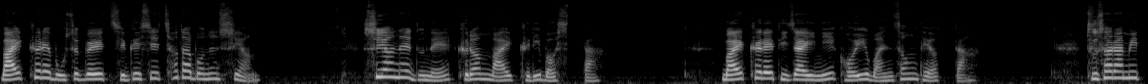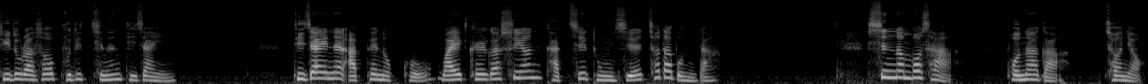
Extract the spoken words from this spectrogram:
마이클의 모습을 지그시 쳐다보는 수연. 수연의 눈에 그런 마이클이 멋있다. 마이클의 디자인이 거의 완성되었다. 두 사람이 뒤돌아서 부딪히는 디자인. 디자인을 앞에 놓고 마이클과 수연 같이 동시에 쳐다본다. 신 넘버 4. 번화가. 저녁.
